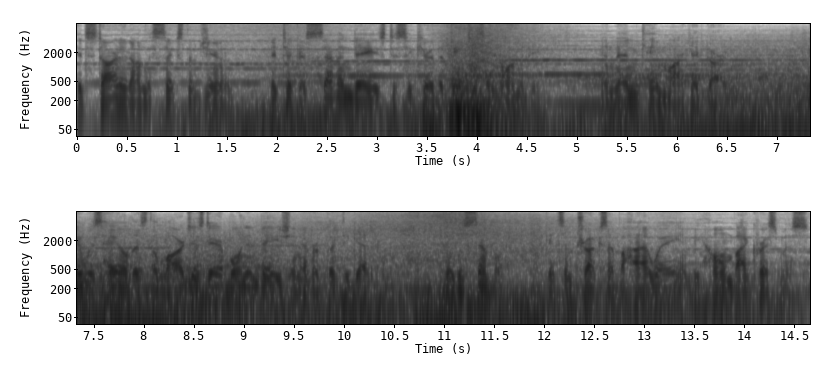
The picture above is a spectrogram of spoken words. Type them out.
It started on the 6th of June. It took us seven days to secure the beaches of Normandy. And then came Market Garden. It was hailed as the largest airborne invasion ever put together. It was simple. Get some trucks up a highway and be home by Christmas.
